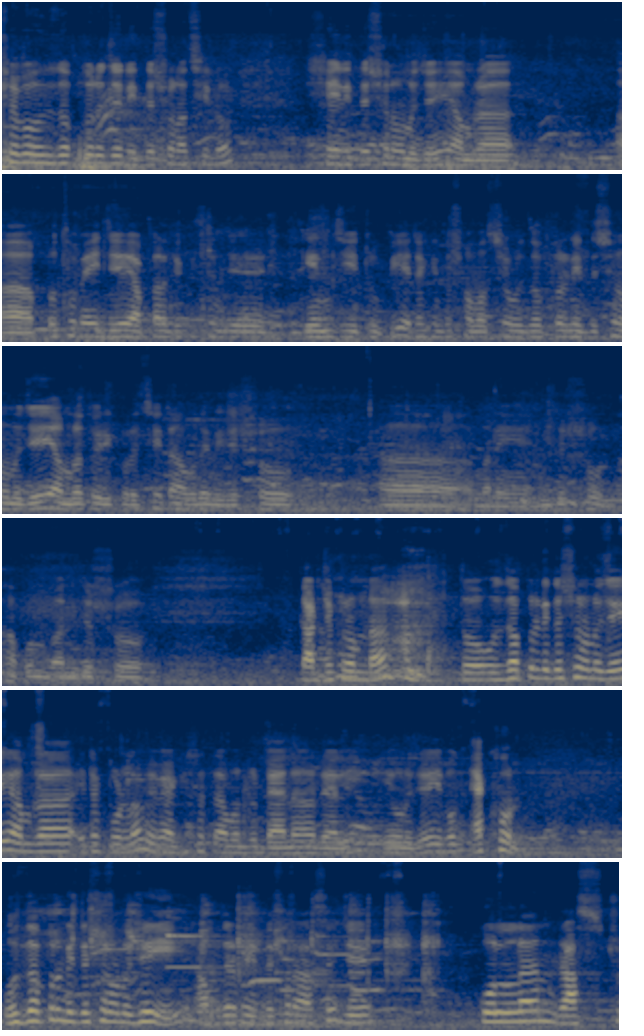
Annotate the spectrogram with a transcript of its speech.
সেবা অধিদপ্তরের যে নির্দেশনা ছিল সেই নির্দেশনা অনুযায়ী আমরা আহ, প্রথমে যে আপনারা দেখতেছেন যে গেঞ্জি টুপি এটা কিন্তু সমাজসেবা অধিদপ্তরের নির্দেশনা অনুযায়ী আমরা তৈরি করেছি। এটা আমাদের নিজস্ব মানে নিজস্ব উদ্ভাবন বা নিজস্ব কার্যক্রম না। তো অধিদপ্তরের নির্দেশনা অনুযায়ী আমরা এটা করলাম এবং একই সাথে আমাদের ব্যানার র্যালি এই অনুযায়ী এবং এখন অধিদপ্তরের নির্দেশনা অনুযায়ী আমাদের একটা নির্দেশনা আছে যে কল্যাণ রাষ্ট্র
